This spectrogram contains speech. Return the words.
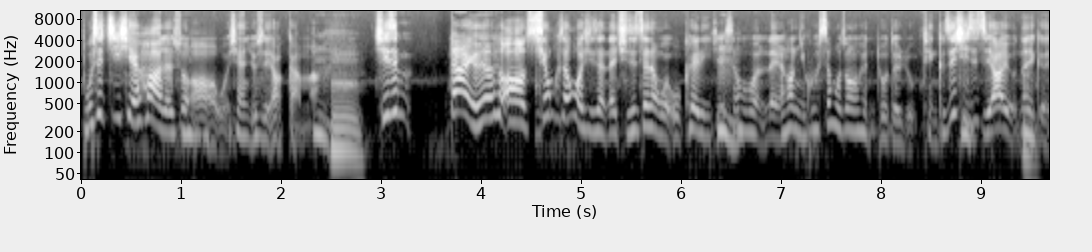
不是机械化的说哦，我现在就是要干嘛。嗯嗯其实。当然，有些人说哦，生生活其实很累。其实真的，我我可以理解嗯生活很累，然后你会生活中有很多的 routine。可是其实只要有那个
